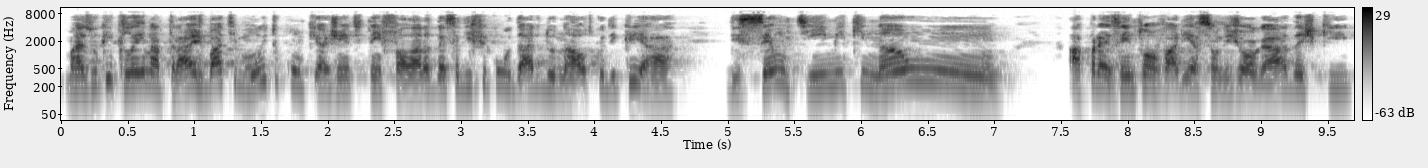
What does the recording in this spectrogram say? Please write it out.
mas o que Kleina traz bate muito com o que a gente tem falado dessa dificuldade do Náutico de criar de ser um time que não apresenta uma variação de jogadas que,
